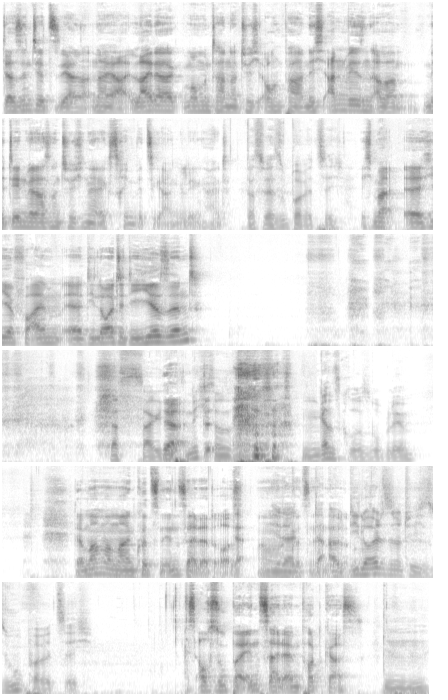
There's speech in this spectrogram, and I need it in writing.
da sind jetzt, ja, naja, leider momentan natürlich auch ein paar nicht anwesend, aber mit denen wäre das natürlich eine extrem witzige Angelegenheit. Das wäre super witzig. Ich meine, äh, hier vor allem äh, die Leute, die hier sind, Das sage ich Ja, jetzt nicht, sonst haben wir ein ganz großes Problem. da machen wir mal einen kurzen Insider draus. Ja, kurzen da, Insider aber die. Leute sind natürlich super witzig. Ist auch super, Insider im Podcast. Mhm.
